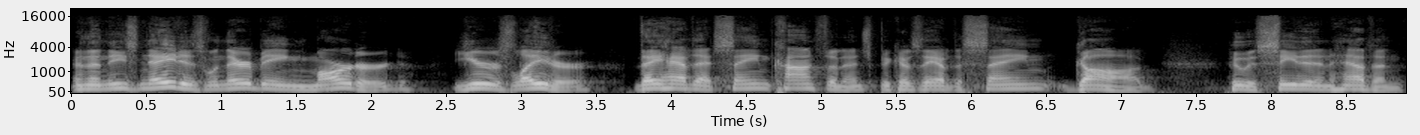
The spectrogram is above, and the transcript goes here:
And then these natives, when they're being martyred years later, they have that same confidence because they have the same God who is seated in heaven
